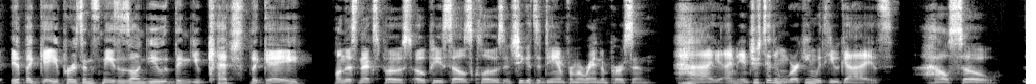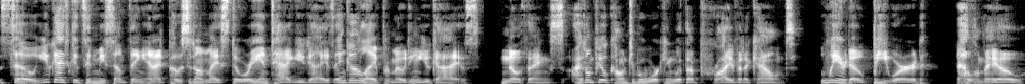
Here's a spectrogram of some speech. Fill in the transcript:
if a gay person sneezes on you, then you catch the gay? On this next post, OP sells clothes and she gets a DM from a random person. Hi, I'm interested in working with you guys. How so? So, you guys could send me something and I'd post it on my story and tag you guys and go live promoting you guys. No thanks. I don't feel comfortable working with a private account. Weirdo B word. LMAO.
